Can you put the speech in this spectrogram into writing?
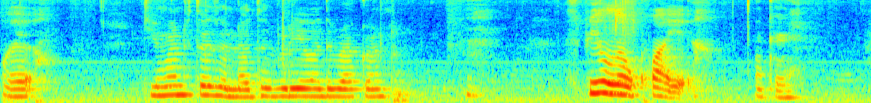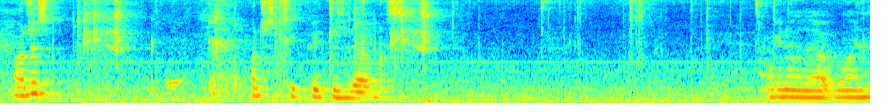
Well, Do you mind if there's another video in the background? let's be a little quiet. Okay. I'll just I'll just take pictures of 'cause I know that one.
